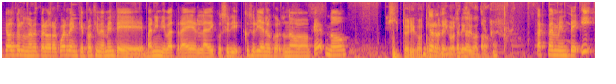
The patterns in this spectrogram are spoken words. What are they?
Acabamos con los memes, pero recuerden que próximamente Vanini va a traer la de Kusuri, Kusuria no, no, ¿qué? No. Hitorigoto. Torigoto, Torigoto. Torigoto. Exactamente. Y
